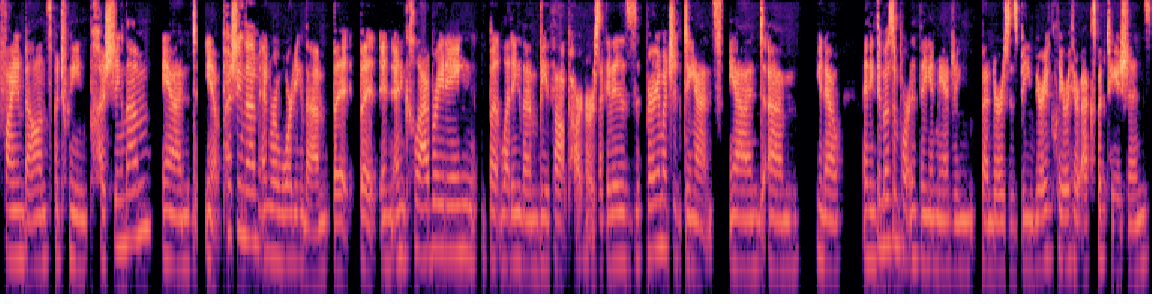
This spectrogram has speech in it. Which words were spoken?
fine balance between pushing them and you know pushing them and rewarding them but but and, and collaborating but letting them be thought partners. Like it is very much a dance and um you know I think the most important thing in managing vendors is being very clear with your expectations,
